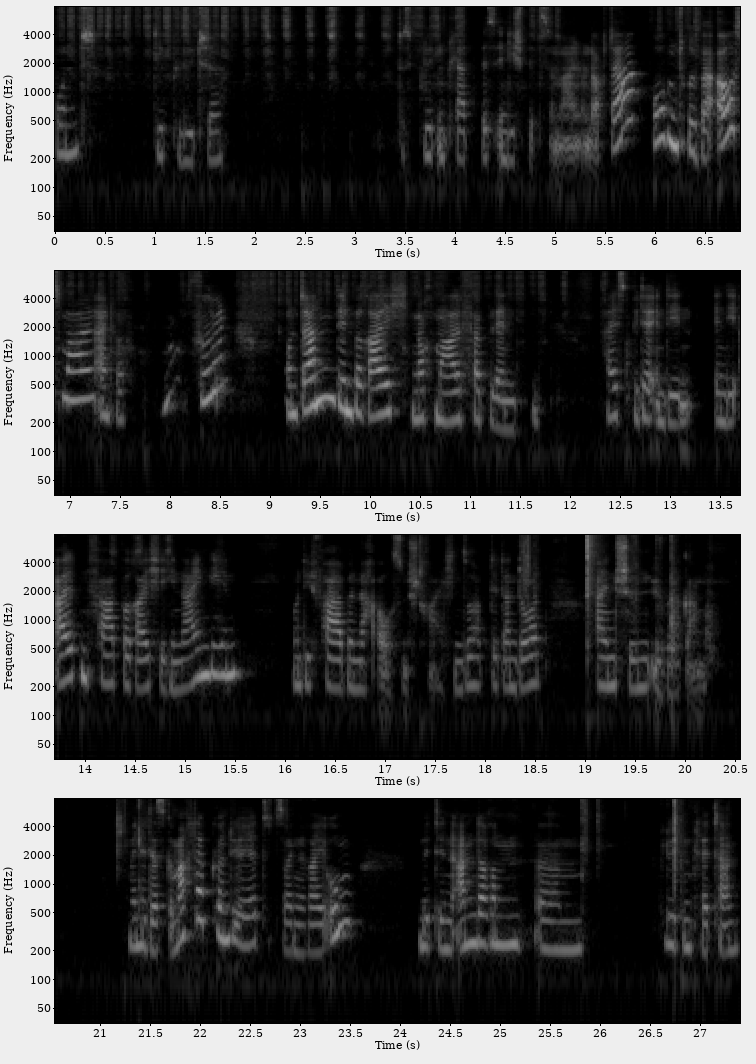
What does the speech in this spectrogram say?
und die Blüte, das Blütenblatt bis in die Spitze malen. Und auch da oben drüber ausmalen, einfach hm, füllen und dann den Bereich nochmal verblenden. Heißt wieder in, den, in die alten Farbbereiche hineingehen und die Farbe nach außen streichen. So habt ihr dann dort einen schönen Übergang. Wenn ihr das gemacht habt, könnt ihr jetzt sozusagen reihum mit den anderen ähm, Blütenblättern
